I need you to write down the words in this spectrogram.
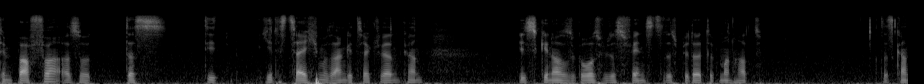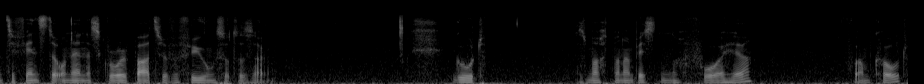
den Buffer, also dass die, jedes Zeichen, was angezeigt werden kann, ist genauso groß wie das Fenster. Das bedeutet, man hat das ganze Fenster ohne eine Scrollbar zur Verfügung sozusagen. Gut. Das macht man am besten noch vorher. Vor dem Code.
